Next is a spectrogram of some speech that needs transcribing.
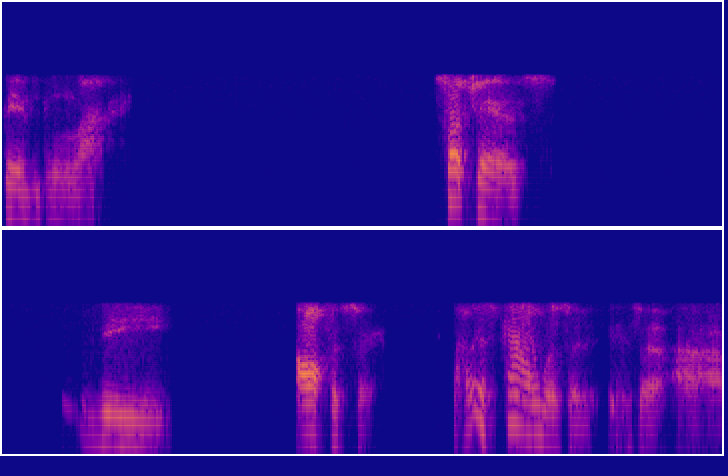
thin blue line, such as the officer. Now, this guy was a is a uh,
